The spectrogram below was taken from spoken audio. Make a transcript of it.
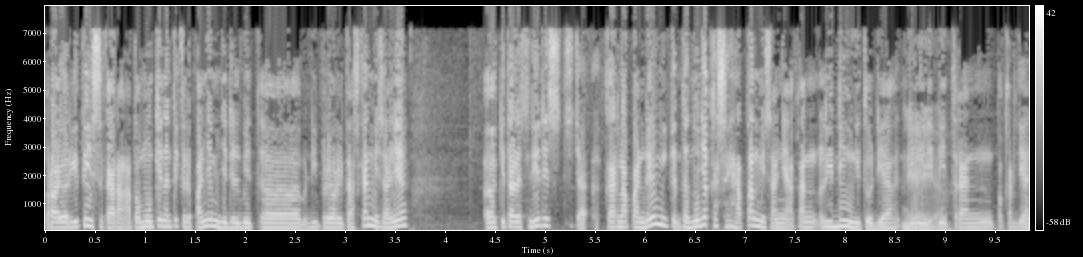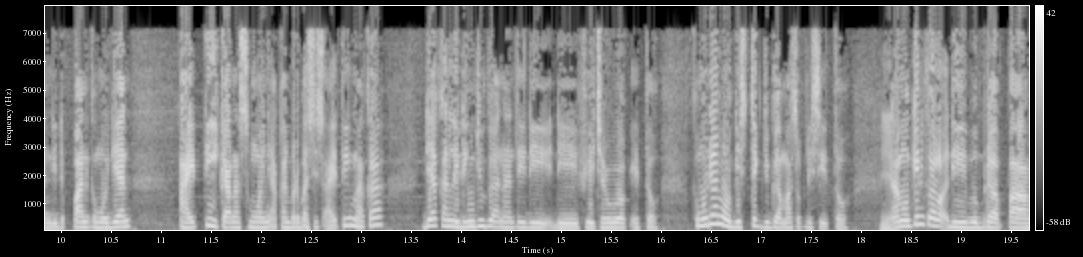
priority sekarang atau mungkin nanti ke depannya menjadi lebih eh, diprioritaskan misalnya eh, kita lihat sendiri karena pandemi tentunya kesehatan misalnya akan leading gitu dia di, Iya, iya. di tren pekerjaan di depan kemudian IT karena semuanya akan berbasis IT maka dia akan leading juga nanti di di future work itu. Kemudian logistik juga masuk di situ. Iya. nah mungkin kalau di beberapa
